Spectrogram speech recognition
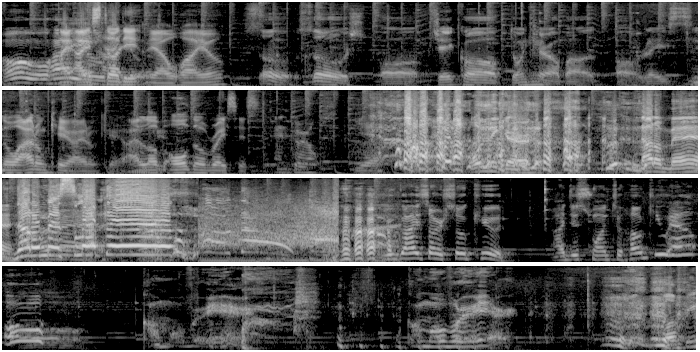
Oh, Ohio. I, I studied yeah Ohio. So, so, uh, Jacob don't care about uh, race. No, I don't care. I don't care. I love all the races. and girls. Yeah. Only girl. Not a man. Not a man slap them. You guys are so cute. I just want to hug you out. Oh, come over here. come over here. Bumping?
